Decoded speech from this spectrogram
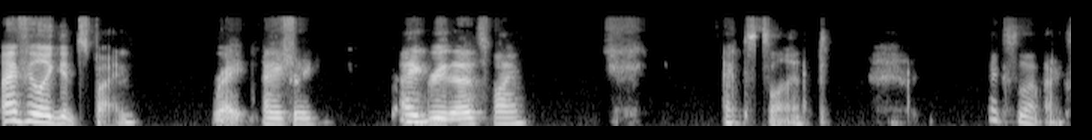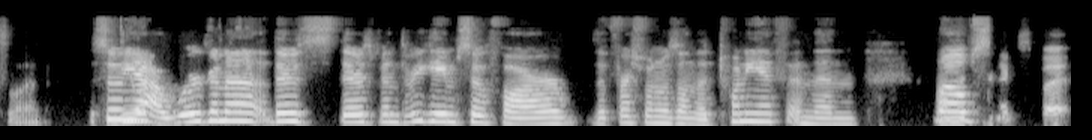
I feel like it's fine. Right. I agree. I agree that it's fine. Excellent. Excellent. Excellent. So Do yeah, we're gonna there's there's been three games so far. The first one was on the 20th and then Well, the- six, but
